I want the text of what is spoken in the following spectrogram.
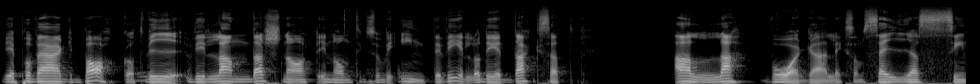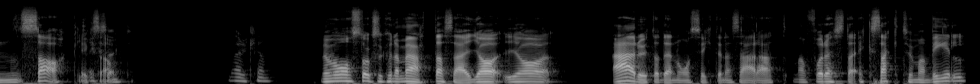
vi är på väg bakåt. Vi, vi landar snart i någonting som vi inte vill. Och det är dags att alla vågar liksom säga sin sak. Liksom. Verkligen. Men man måste också kunna möta så här. Jag, jag är utav den åsikten så här att man får rösta exakt hur man vill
